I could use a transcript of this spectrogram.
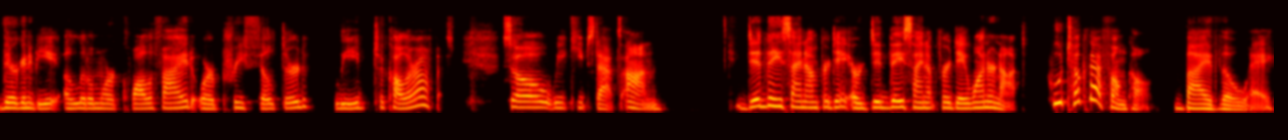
they're going to be a little more qualified or pre filtered lead to call our office. So we keep stats on. Did they sign on for day or did they sign up for day one or not? Who took that phone call? By the way,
